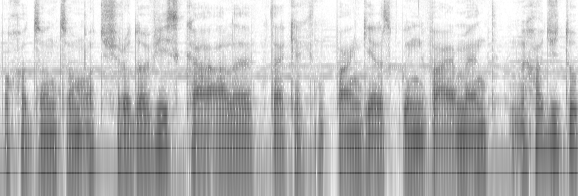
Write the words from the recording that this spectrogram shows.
pochodzącą od środowiska, ale tak jak po angielsku environment. Chodzi tu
